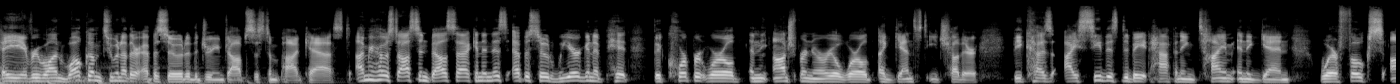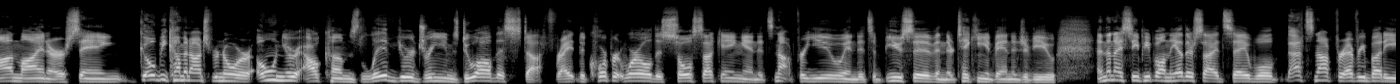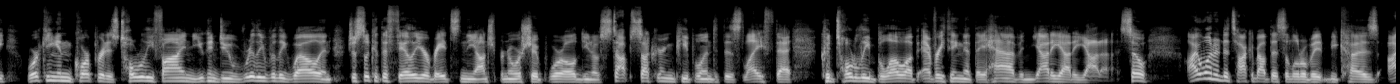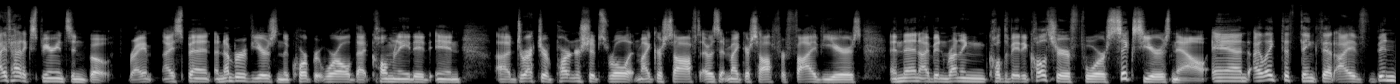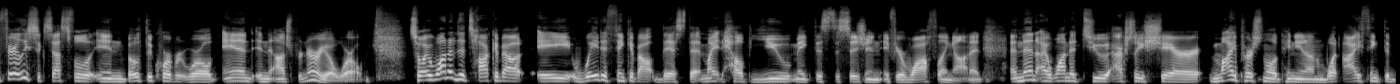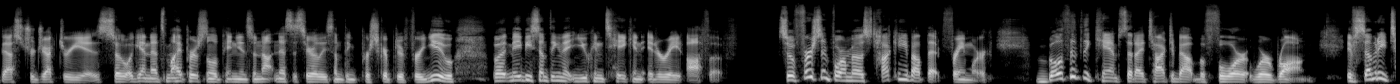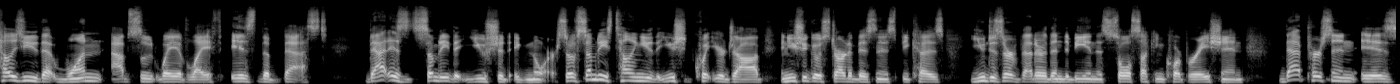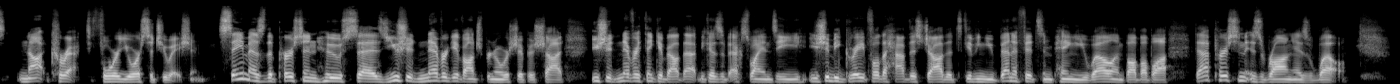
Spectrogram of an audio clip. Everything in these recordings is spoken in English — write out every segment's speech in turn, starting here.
Hey everyone, welcome to another episode of the Dream Job System podcast. I'm your host, Austin Belcak, and in this episode, we are going to pit the corporate world and the entrepreneurial world against each other because I see this debate happening time and again where folks online are saying, go become an entrepreneur, own your outcomes, live your dreams, do all this stuff, right? The corporate world is soul sucking and it's not for you and it's abusive and they're taking advantage of you. And then I see people on the other side say, well, that's not for everybody. Working in corporate is totally fine you can do really, really well. And just look at the failure rates in the entrepreneurship world. You know, stop suckering people into this life that could totally blow up everything that they have and yada, yada, yada. So I wanted to talk about this a little bit because I've had experience in both, right? I spent a number of years in the corporate world that culminated in a director of partnerships role at Microsoft. I was at Microsoft for five years. And then I've been running Cultivated Culture for six years now. And I like to think that I've been fairly successful in both the corporate world and in the entrepreneurial world. So I wanted to talk about a way to think about this that might help you make this decision if you're waffling on it. And then I wanted to actually share my personal opinion on what I think the best trajectory is. So, again, that's my personal opinion. So, not necessarily something prescriptive for you, but maybe something that you can take and iterate off of. So, first and foremost, talking about that framework, both of the camps that I talked about before were wrong. If somebody tells you that one absolute way of life is the best, that is somebody that you should ignore. So if somebody's telling you that you should quit your job and you should go start a business because you deserve better than to be in this soul sucking corporation, that person is not correct for your situation. Same as the person who says you should never give entrepreneurship a shot. You should never think about that because of X, Y, and Z. You should be grateful to have this job that's giving you benefits and paying you well and blah, blah, blah. That person is wrong as well.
